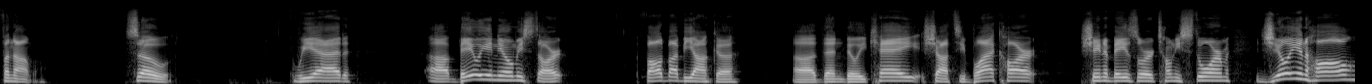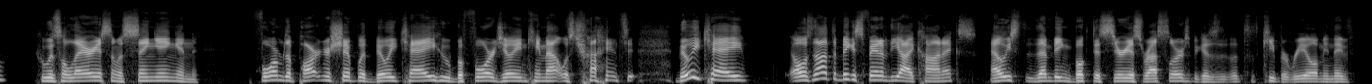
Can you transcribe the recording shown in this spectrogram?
Phenomenal. So we had uh, Bayley and Naomi start, followed by Bianca, uh, then Billie Kay, Shotzi Blackheart, Shayna Baszler, Toni Storm, Jillian Hall, who was hilarious and was singing and formed a partnership with Billie Kay, who before Jillian came out was trying to. Billie Kay I was not the biggest fan of the Iconics. At least them being booked as serious wrestlers, because let's keep it real. I mean, they've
